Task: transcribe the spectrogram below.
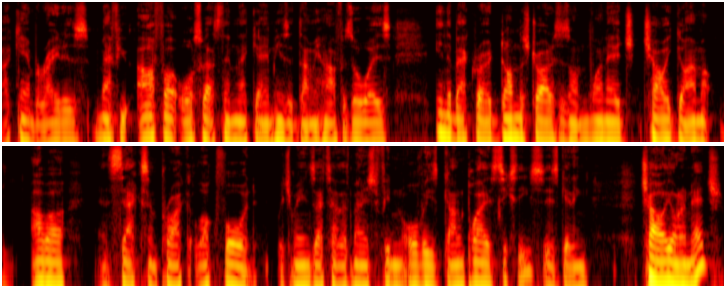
uh, Canberra Raiders. Matthew Arthur, also outstanding that game. He's a dummy half, as always. In the back row, Don Destratus is on one edge, Charlie Geimer the other, and Saxon Pryke at lock forward, which means that's how they've managed to fit in all these gun players, Sixties, is getting Charlie on an edge.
